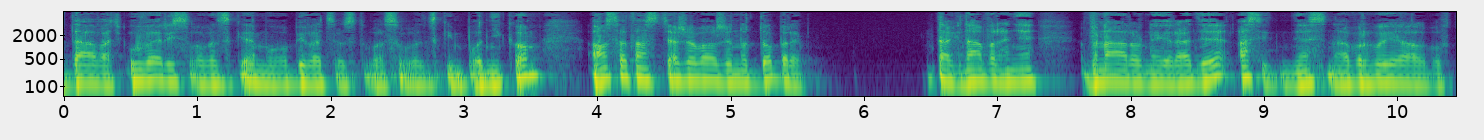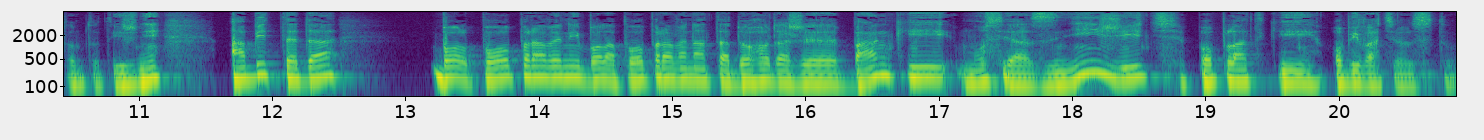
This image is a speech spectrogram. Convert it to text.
dávať úvery slovenskému obyvateľstvu a slovenským podnikom. A on sa tam stiažoval, že no dobre, tak navrhne v Národnej rade, asi dnes navrhuje, alebo v tomto týždni, aby teda bol popravený, bola popravená tá dohoda, že banky musia znížiť poplatky obyvateľstvu.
